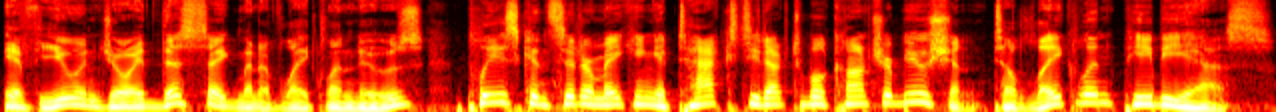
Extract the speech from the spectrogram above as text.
If you enjoyed this segment of Lakeland News, please consider making a tax-deductible contribution to Lakeland PBS.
